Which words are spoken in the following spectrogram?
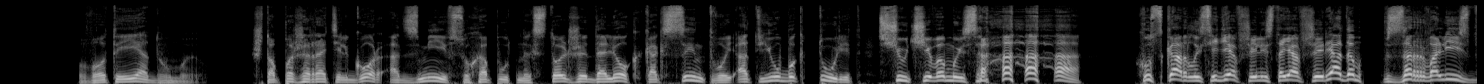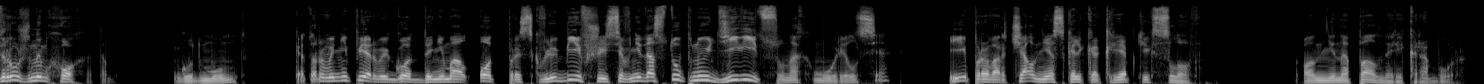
Вот и я думаю что пожиратель гор от змеев сухопутных столь же далек, как сын твой от юбок Турит с щучьего мыса. Ха-ха-ха! Хускарлы, сидевшие или стоявшие рядом, взорвались дружным хохотом. Гудмунд, которого не первый год донимал отпрыск, влюбившийся в недоступную девицу, нахмурился и проворчал несколько крепких слов. Он не напал на Рекрабур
